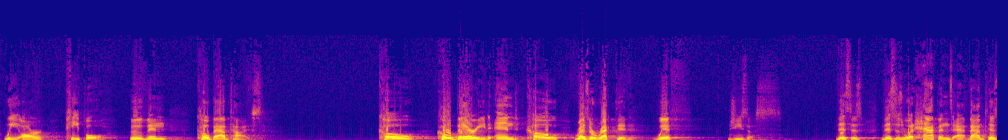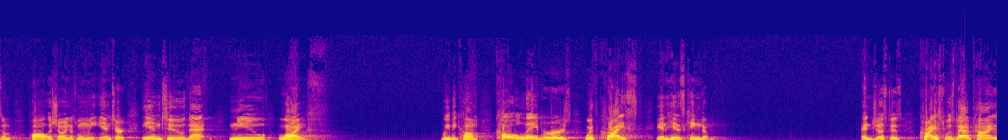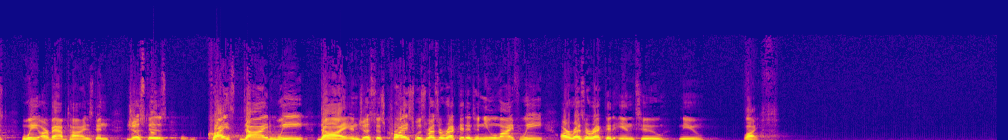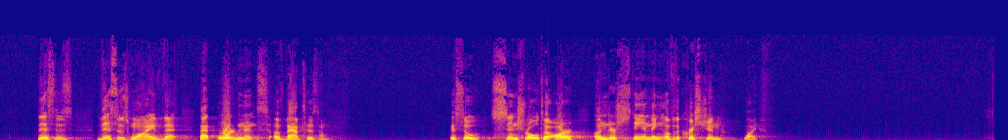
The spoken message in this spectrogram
We are people who've been co baptized, co buried, and co resurrected with Jesus. This is, this is what happens at baptism. Paul is showing us. When we enter into that new life, we become co laborers with Christ in his kingdom. And just as Christ was baptized, we are baptized. And just as Christ died, we die. And just as Christ was resurrected into new life, we are resurrected into new life. This is, this is why that, that ordinance of baptism is so central to our understanding of the Christian life.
